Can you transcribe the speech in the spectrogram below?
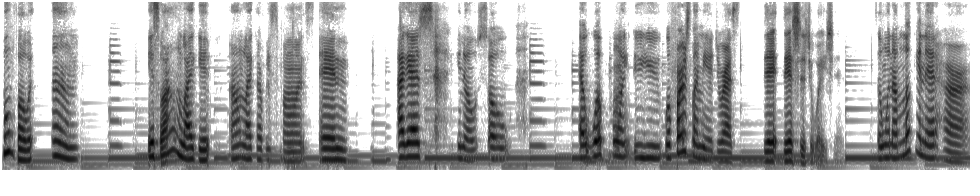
move forward. Um, yeah, so I don't like it. I don't like her response. And I guess, you know, so at what point do you well first let me address their, their situation. So when I'm looking at her,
